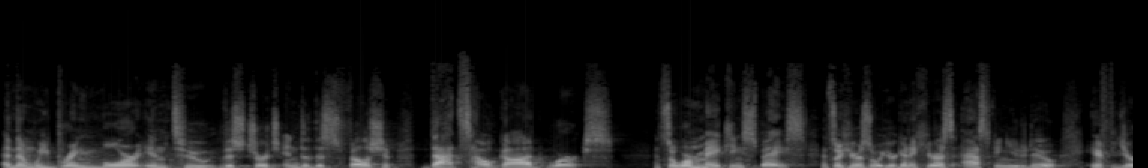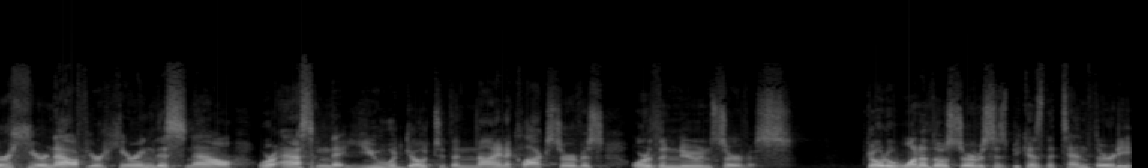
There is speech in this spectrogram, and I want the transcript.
and then we bring more into this church, into this fellowship, that's how God works. And so we're making space. And so here's what you're going to hear us asking you to do. If you're here now, if you're hearing this now, we're asking that you would go to the 9 o'clock service or the noon service. Go to one of those services because the 1030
